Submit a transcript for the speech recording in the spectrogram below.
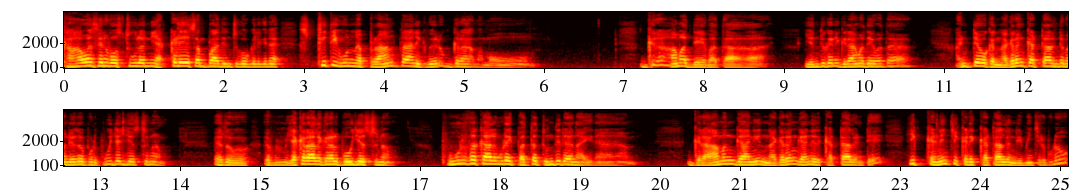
కావలసిన వస్తువులన్నీ అక్కడే సంపాదించుకోగలిగిన స్థితి ఉన్న ప్రాంతానికి పేరు గ్రామము. గ్రామ దేవత. ఎందుకని గ్రామ దేవత? అంటే ఒక నగరం కట్టాలంటే మనం ఏదో ఇప్పుడు పూజలు చేస్తున్నాం. ఏదో ఎకరాల ఎకరాలు పూజ చేస్తున్నాం. పూర్వకాలం కూడా ఈ పద్ధతి ఉందిరా నాయన. గ్రామం కానీ నగరం కానీ అది కట్టాలంటే ఇక్కడి నుంచి ఇక్కడికి కట్టాలని నిర్మించినప్పుడు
